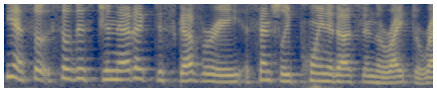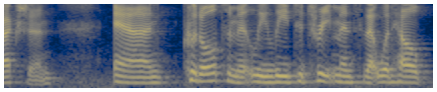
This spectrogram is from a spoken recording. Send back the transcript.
Yeah so so this genetic discovery essentially pointed us in the right direction and could ultimately lead to treatments that would help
